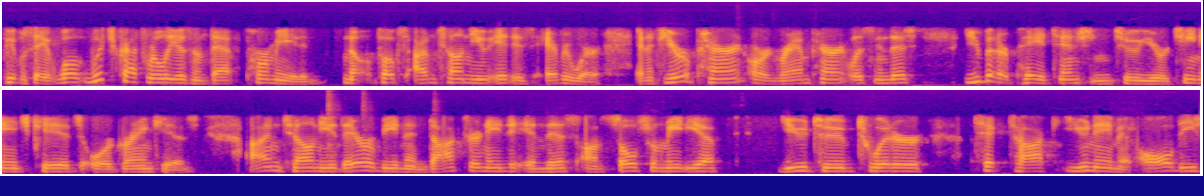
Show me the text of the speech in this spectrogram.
People say, well, witchcraft really isn't that permeated. No, folks, I'm telling you, it is everywhere. And if you're a parent or a grandparent listening to this, you better pay attention to your teenage kids or grandkids. I'm telling you, they are being indoctrinated in this on social media, YouTube, Twitter, TikTok, you name it, all these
